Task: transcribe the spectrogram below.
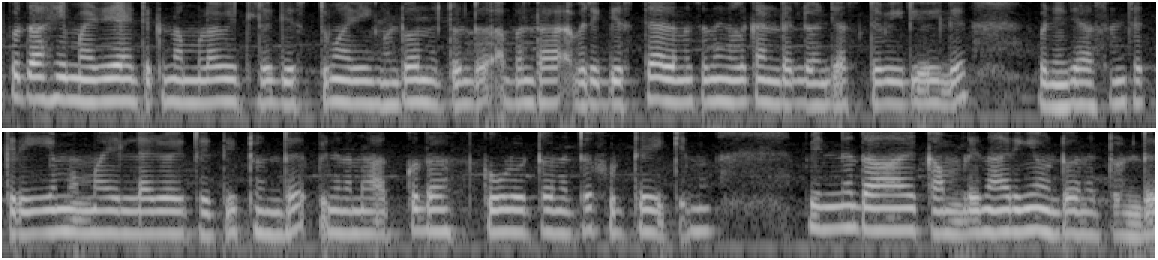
അപ്പോൾ ഇതാ മഴയായിട്ടൊക്കെ നമ്മളെ വീട്ടിൽ ഗസ്റ്റ് മഴയും കൊണ്ട് വന്നിട്ടുണ്ട്. അപ്പം എന്താ അവർ ഗസ്റ്റ് ആരെന്ന് വെച്ചാൽ നിങ്ങൾ കണ്ടല്ലോ ജാസിന്റെ വീഡിയോയിൽ. പിന്നെ ജാസൻ ചക്കരയും അമ്മ എല്ലാവരുമായിട്ട് എത്തിയിട്ടുണ്ട്. പിന്നെ നമ്മൾ അക്കുത സ്കൂൾ വിട്ട് വന്നിട്ട് ഫുഡ് കഴിക്കുന്നു. പിന്നെ ഇതാ കമ്പിളി നാരങ്ങ കൊണ്ടുവന്നിട്ടുണ്ട്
